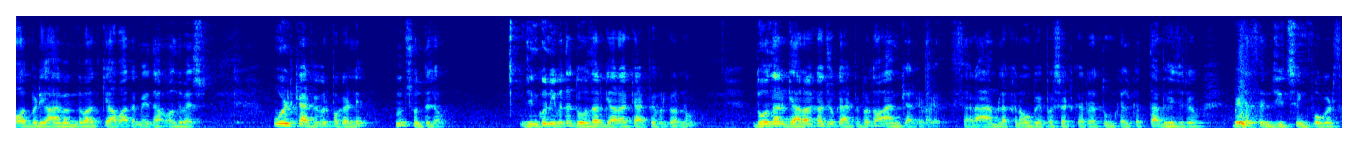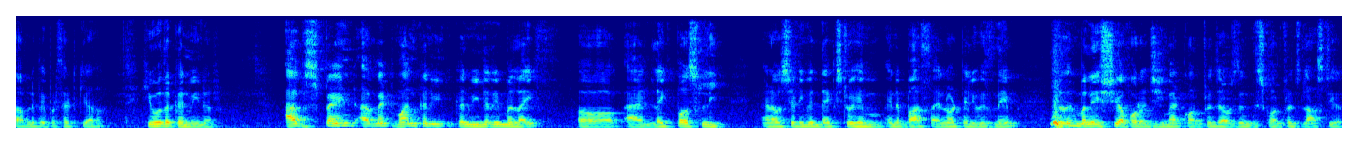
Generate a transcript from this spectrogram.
बहुत बढ़िया. आई अहमदाबाद क्या बात है Medha all the best old CAT paper पकड़ ले. हम्म, सुनते जाओ. जिनको नहीं पता 2011 कैट पेपर करना 2011 का जो कैट पेपर था I M Calcutta sir I M Lucknow paper set कर रहे हो तुम कलकत्ता भेज रहे हो। बेटा संजीत सिंह फोगट साहब ने पेपर सेट किया था। He was the convener I have spend I met one convener in my life and like personally and I was sitting with next to him in a bus I not tell you his name It was in Malaysia for a GMAT conference. I was in this conference last year.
